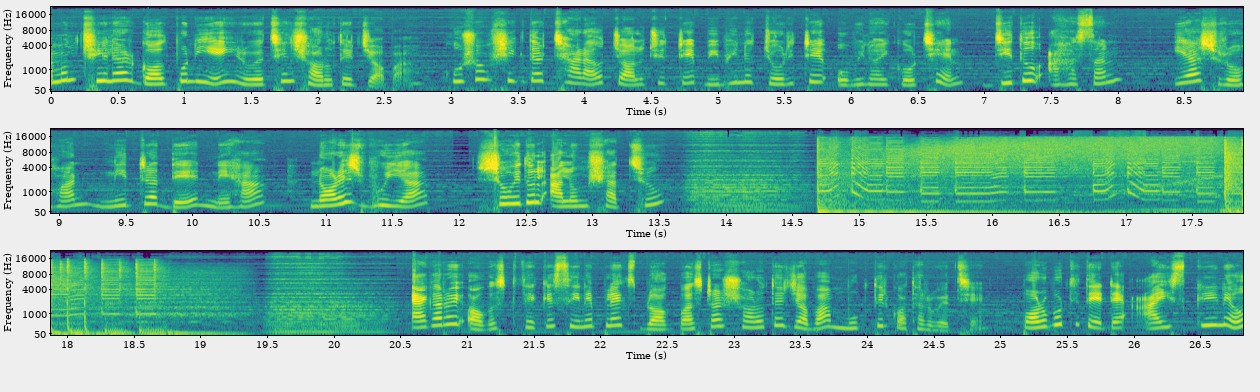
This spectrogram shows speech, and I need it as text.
এমন থ্রিলার গল্প নিয়েই রয়েছেন শরতের জবা। কুসুম শিকদার ছাড়াও চলচ্চিত্রে বিভিন্ন চরিত্রে অভিনয় করছেন জিতু আহসান, ইয়াস রোহান, নিদ্রা দে, নেহা, নরেশ ভুইয়া, শহীদুল আলম সাচ্ছু। এগারোই অগস্ট থেকে সিনেপ্লেক্স ব্লকবাস্টার শরতের জবা মুক্তির কথা রয়েছে। পরবর্তীতে এটা আই স্ক্রিনেও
